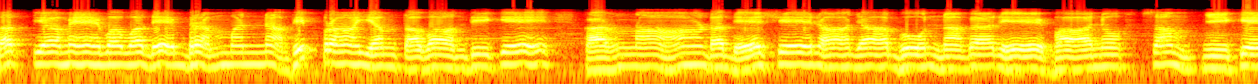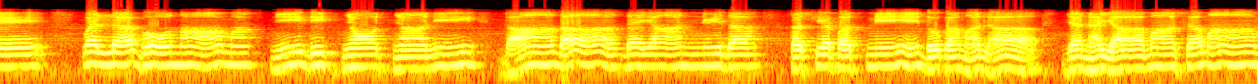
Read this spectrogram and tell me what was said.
सत्यमेव वदे ब्रह्मन्नभिप्रायं तवान्तिके कर्णाटदेशे राजा भून्नगरे भानुसंज्ञिके वल्लभो नाम नीधिज्ञो ज्ञानी दादादयान्विद तस्य पत्नी दुकमला जनयामास मां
